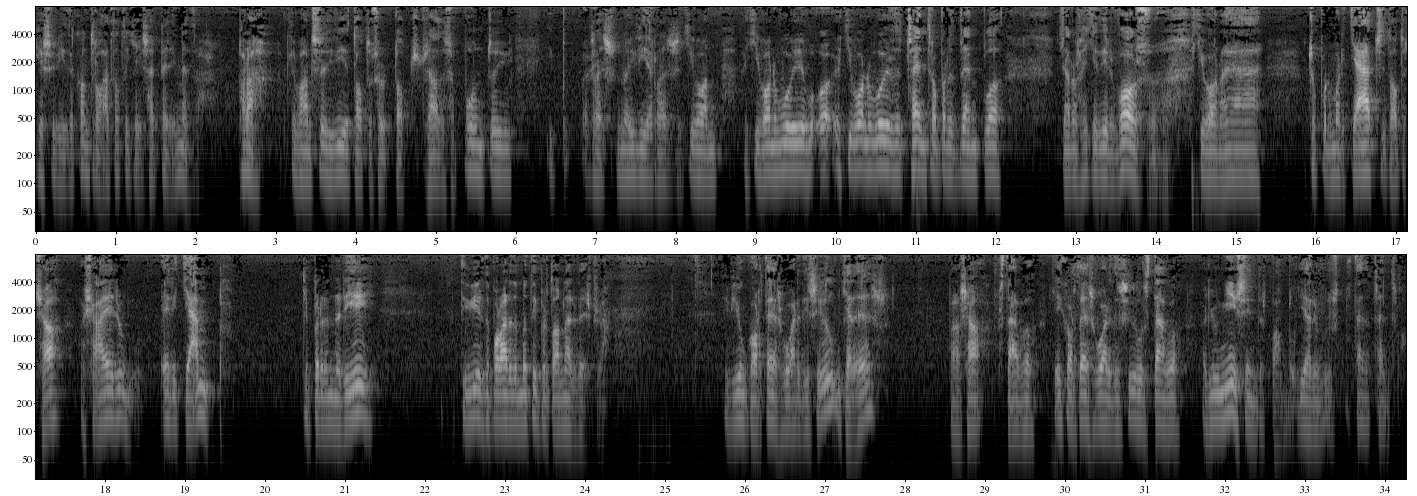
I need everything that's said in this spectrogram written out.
I s'havia de controlar tot aquells 7 perímetres. Però llavors hi havia tot, tot ja de la punta i, i res, no hi havia res. Aquí on, aquí on avui, aquí on avui el centre, per exemple, ja no sé què dir-vos, aquí on hi ha supermercats i tot això, això era, era camp, que per anar-hi t'havies de parar de matí per tornar al vespre. Hi havia un cortès guàrdia civil, que era és, per això estava, aquell cortès guàrdia civil estava allunyíssim del poble, i ara està al centre.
